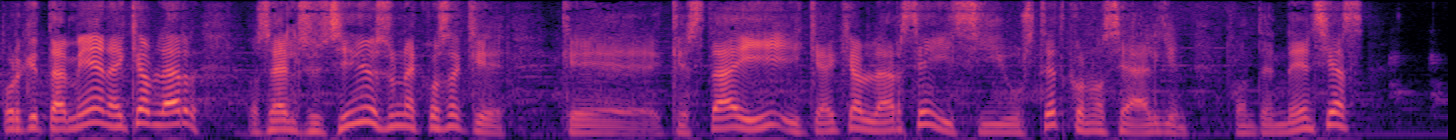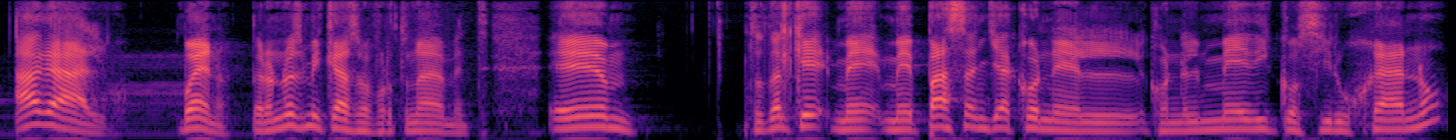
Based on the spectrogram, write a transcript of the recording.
porque también hay que hablar, o sea, el suicidio es una cosa que, que está ahí y que hay que hablarse. Y si usted conoce a alguien con tendencias, haga algo. Bueno, pero no es mi caso, afortunadamente. Eh, total que me, me pasan ya con el, con el médico cirujano.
